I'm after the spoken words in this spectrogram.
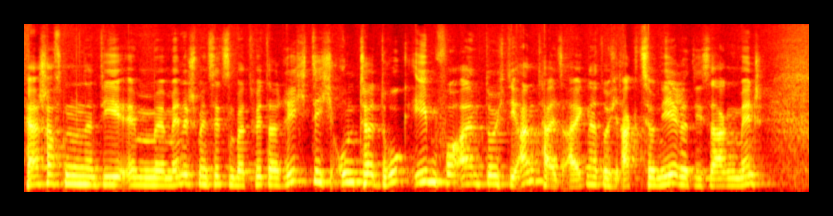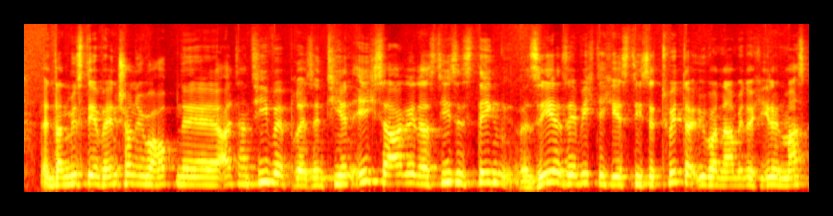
Herrschaften, die im Management sitzen bei Twitter, richtig unter Druck, eben vor allem durch die Anteilseigner, durch Aktionäre, die sagen, Mensch, dann müsst ihr, wenn schon, überhaupt eine Alternative präsentieren. Ich sage, dass dieses Ding sehr, sehr wichtig ist. Diese Twitter-Übernahme durch Elon Musk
